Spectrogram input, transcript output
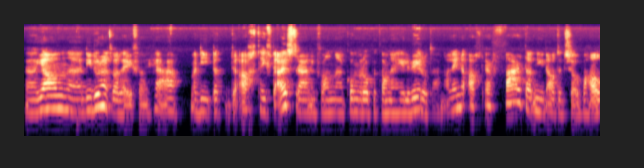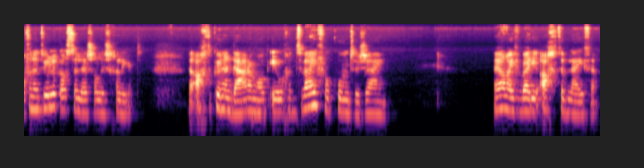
uh, Jan, uh, die doen het wel even. Ja, maar die, dat, de acht heeft de uitstraling van uh, kom erop, ik kan de hele wereld aan. Alleen de acht ervaart dat niet altijd zo, behalve natuurlijk als de les al is geleerd. De achten kunnen daarom ook eeuwige twijfelkonten zijn. Ja, om even bij die acht te blijven.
